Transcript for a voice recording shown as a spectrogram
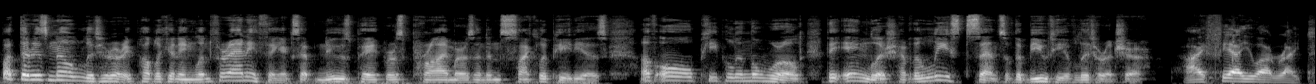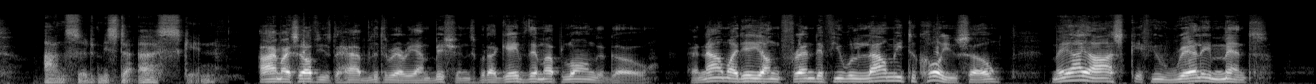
But there is no literary public in England for anything except newspapers, primers, and encyclopedias. Of all people in the world, the English have the least sense of the beauty of literature. I fear you are right answered Mr. Erskine. I myself used to have literary ambitions, but I gave them up long ago. And now, my dear young friend, if you will allow me to call you so, may I ask if you really meant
